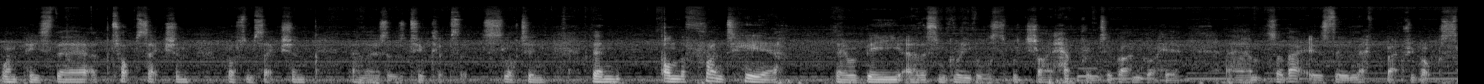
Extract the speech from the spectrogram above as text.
one piece there, a top section, bottom section, and those are the two clips that slot in. Then on the front here, there would be uh, there's some greebles which I have printed but I haven't got here. Um, so that is the left battery box.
